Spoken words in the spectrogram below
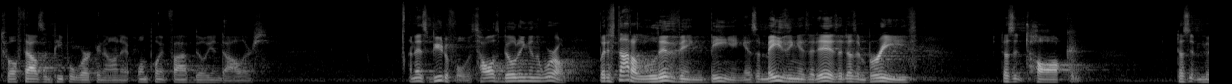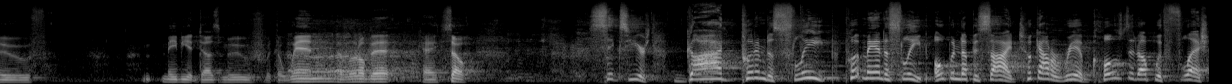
12,000 people working on it, $1.5 billion. And that's beautiful, the tallest building in the world. But it's not a living being. As amazing as it is, it doesn't breathe, doesn't talk, doesn't move. Maybe it does move with the wind a little bit. Okay, so Six years. God put him to sleep, put man to sleep, opened up his side, took out a rib, closed it up with flesh,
